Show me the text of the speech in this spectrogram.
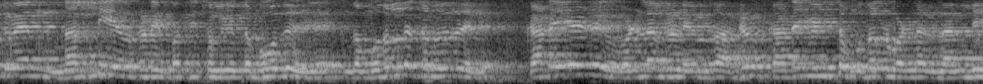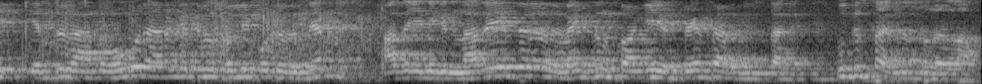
சொல்கிறேன் நல்லி அவர்களை பற்றி சொல்கின்ற போது இந்த முதல்ல சொன்னது கடையேழு வள்ளல்கள் இருந்தார்கள். கடை வைத்த முதல் வள்ளல் நல்லி என்று நான் ஒவ்வொரு அரங்கத்திலும் சொல்லிக் கொண்டிருந்தேன். அதை இன்னைக்கு நிறைய பேர் அதை லைசன்ஸ் வாங்கி பேச ஆரம்பிச்சிட்டாங்க. புதுசா என்ன சொல்லலாம்?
